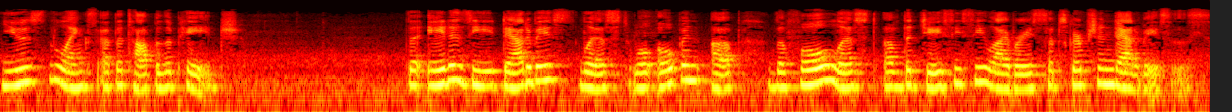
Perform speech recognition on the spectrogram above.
use the links at the top of the page. The A to Z database list will open up the full list of the JCC Library's subscription databases.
